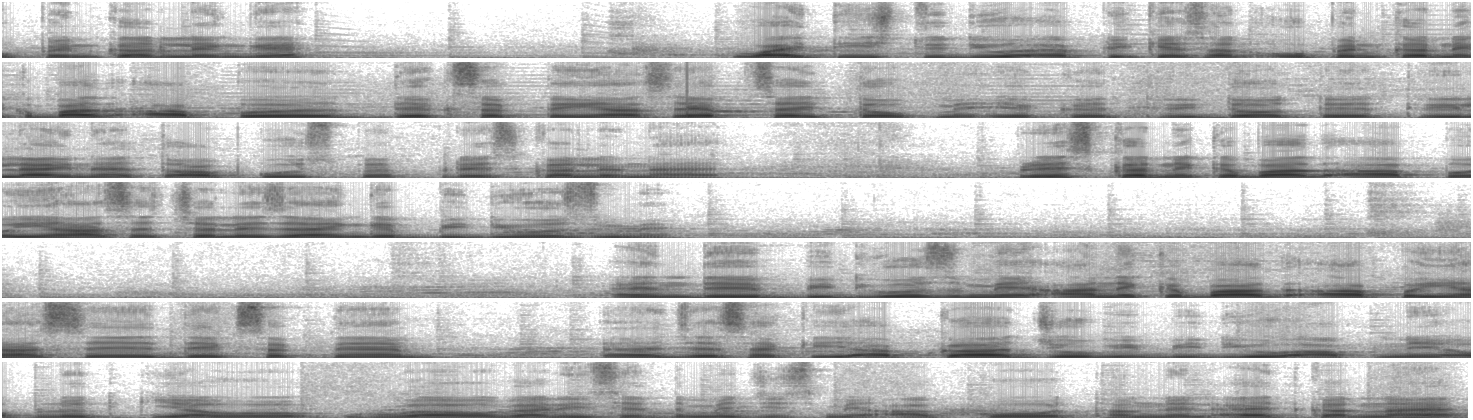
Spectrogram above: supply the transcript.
ओपन कर लेंगे। Y T studio application open करने के बाद आप देख सकते हैं यहाँ से लेफ़्ट साइड टॉप में एक थ्री डॉट थ्री लाइन है तो आपको उस पर प्रेस कर लेना है। प्रेस करने के बाद आप यहाँ से चले जाएँगे वीडियोज़ में। एंड वीडियोज़ में आने के बाद आप यहाँ से देख सकते हैं जैसा कि आपका जो भी वीडियो आपने अपलोड किया हुआ होगा रिसेंट में, जिसमें आपको थंबनेल ऐड करना है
